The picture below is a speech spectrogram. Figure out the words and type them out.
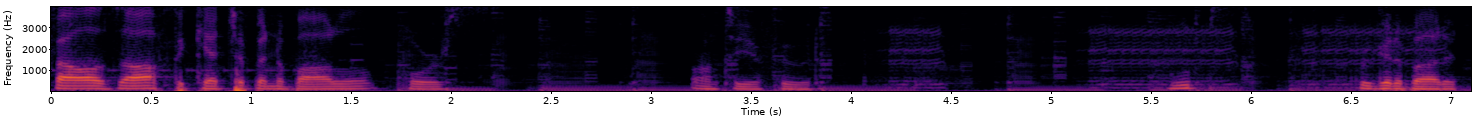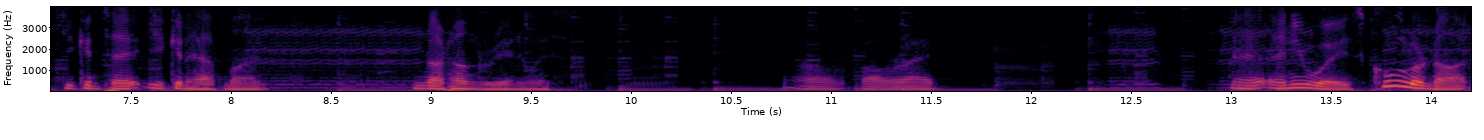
falls off. The ketchup in the bottle pours onto your food. Whoops. Forget about it. You can take. You can have mine. I'm not hungry, anyways. Oh, all right. Uh, anyways, cool or not,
